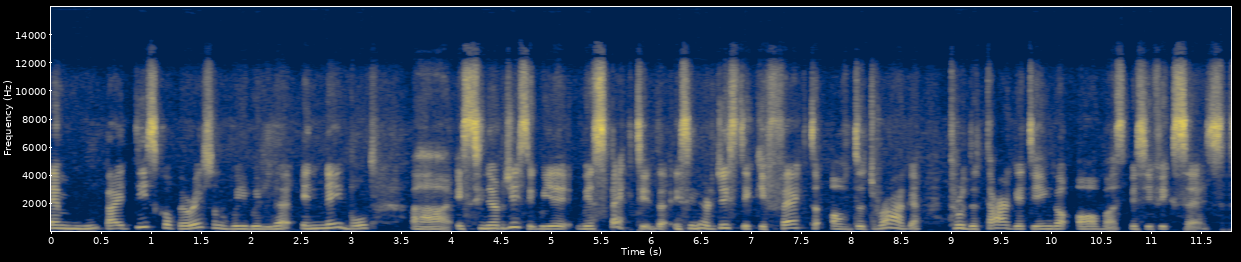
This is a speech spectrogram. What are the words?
And by this cooperation, we will enable uh, a synergistic, we, we expected a synergistic effect of the drug through the targeting of uh, specific cells.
